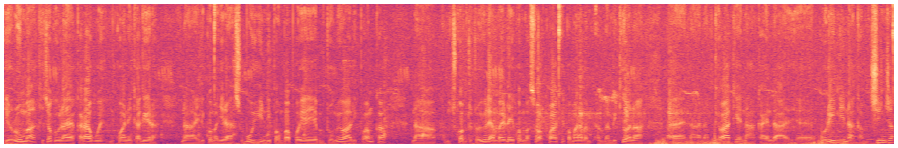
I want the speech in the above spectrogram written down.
Kiruma kilichoko wilaya ya Karagwe mkoani Kagera, na ilikuwa majira ya asubuhi ndipo ambapo yeye mtuhumiwa alipoamka na kumchukua mtoto yule ambaye alidai kwamba sio kwake, kwa maana amebambikiwa na, eh, na, na mke wake, na akaenda eh, porini na akamchinja,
